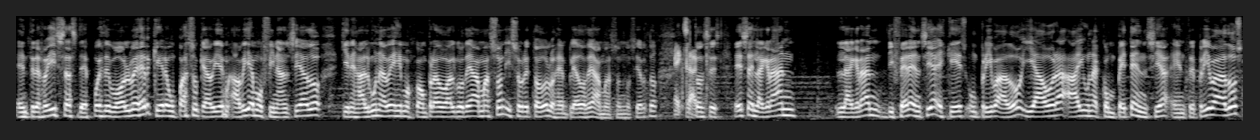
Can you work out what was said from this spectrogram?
entre risas después de volver, que era un paso que había- habíamos financiado quienes alguna vez hemos comprado algo de Amazon y sobre todo los empleados de Amazon, ¿no es cierto? Exacto. Entonces, esa es la gran... La gran diferencia es que es un privado y ahora hay una competencia entre privados.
